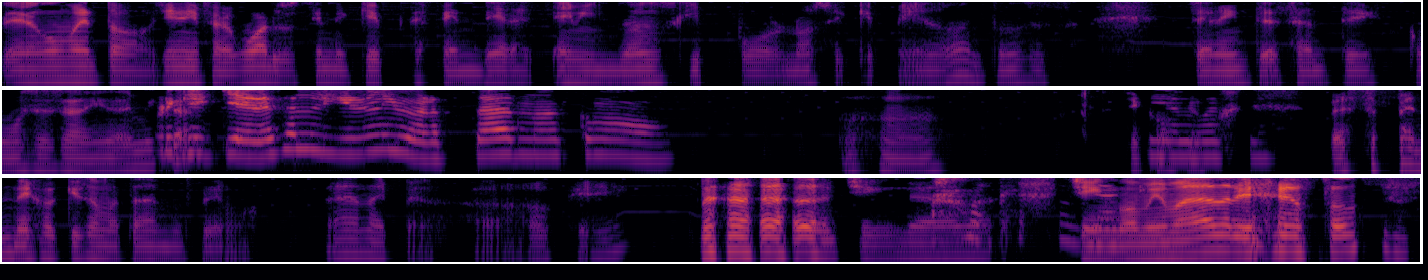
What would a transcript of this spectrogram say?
en algún momento Jennifer Walters tiene que defender a Emily Blonsky por no sé qué pedo, entonces será interesante cómo es esa dinámica. Porque quiere salir en libertad, ¿no? Es como. Sí, Sí, como que, así. este pendejo quiso matar a mi primo. Ah, no hay pedo. Ah, ok. Chingada. Ok, pues mi madre, entonces.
